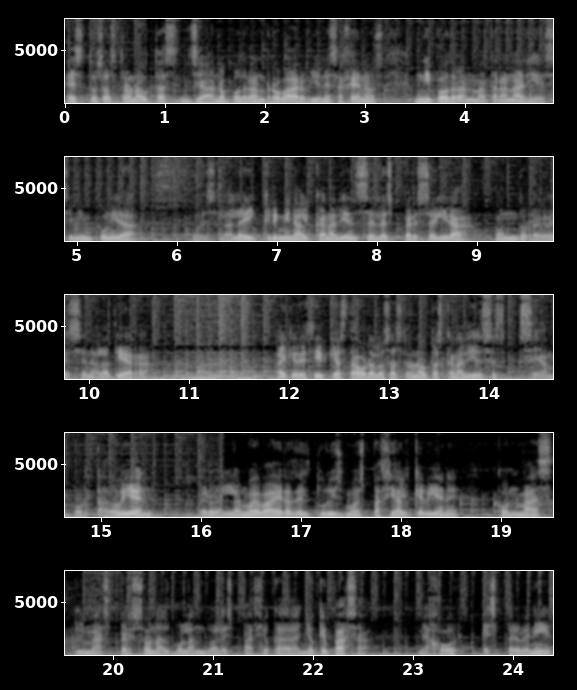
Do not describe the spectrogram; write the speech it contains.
Estos astronautas ya no podrán robar bienes ajenos, ni podrán matar a nadie sin impunidad, pues la ley criminal canadiense les perseguirá cuando regresen a la Tierra. Hay que decir que hasta ahora los astronautas canadienses se han portado bien, pero en la nueva era del turismo espacial que viene, con más y más personas volando al espacio cada año que pasa, mejor es prevenir.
